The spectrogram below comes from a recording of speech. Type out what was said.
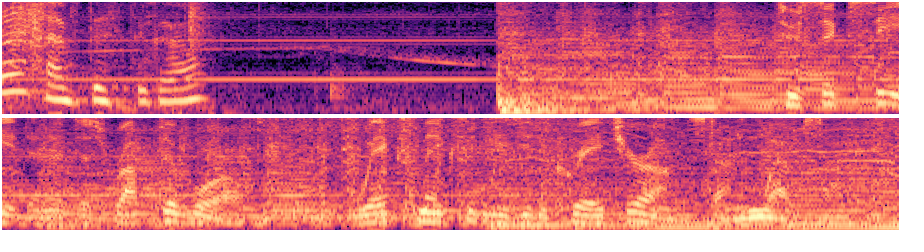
I have this to go? To succeed in a disruptive world, Wix makes it easy to create your own stunning website.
